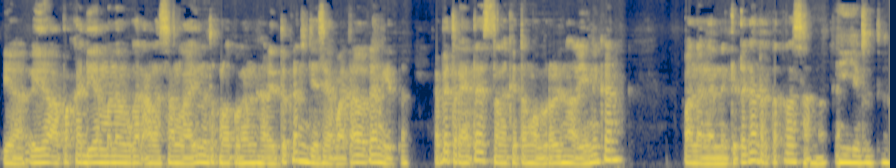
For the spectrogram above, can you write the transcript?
ya iya apakah dia menemukan alasan lain untuk melakukan hal itu kan ya siapa tahu kan gitu tapi ternyata setelah kita ngobrolin hal ini kan pandangan kita kan rata-rata sama kan Iya betul.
